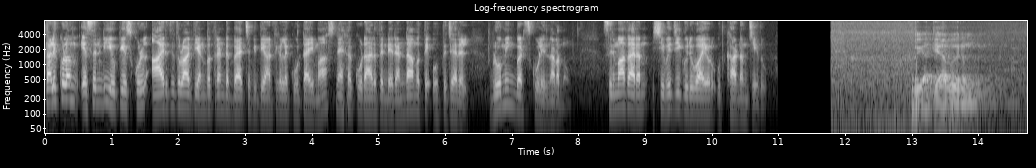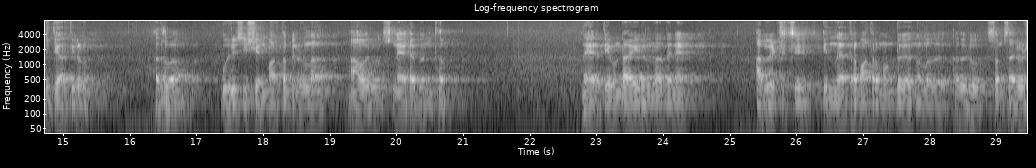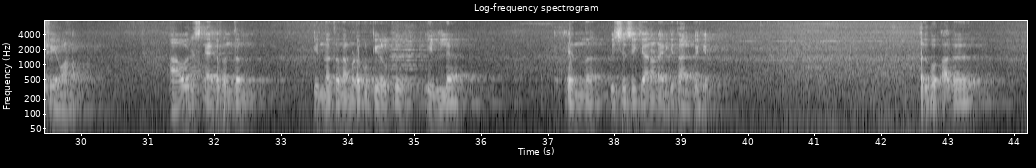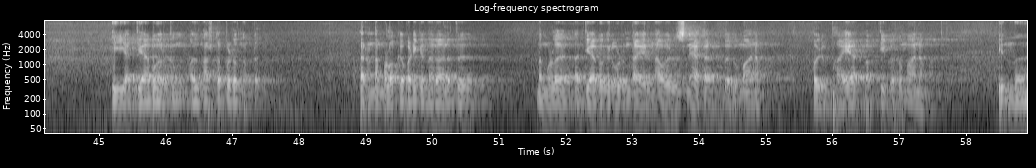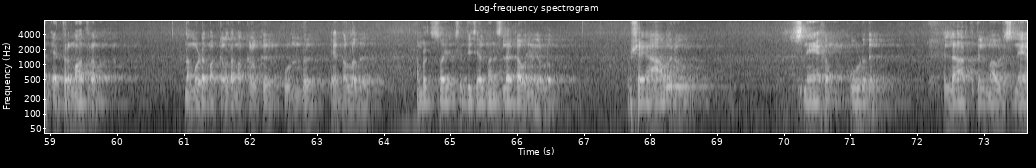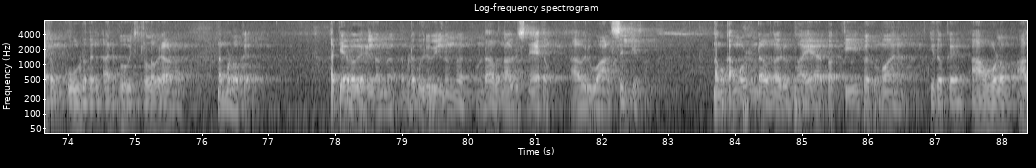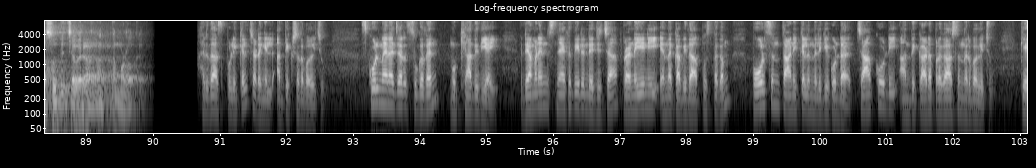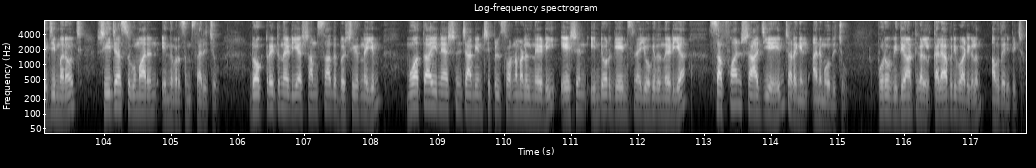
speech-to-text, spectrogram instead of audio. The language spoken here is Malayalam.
Thalikulam S N B U P school ആയിരത്തി തൊള്ളായിരത്തി എൺപത്തിരണ്ട് ബാച്ച് വിദ്യാർത്ഥികളെ കൂട്ടായ്മ സ്നേഹകൂടാരത്തിന്റെ രണ്ടാമത്തെ ഒത്തുചേരൽ ബ്ലൂമിംഗ് ബർഡ് സ്കൂളിൽ നടന്നു. സിനിമാ താരം ശിവജി ഗുരുവായൂർ ഉദ്ഘാടനം ചെയ്തു. അധ്യാപകരും വിദ്യാർത്ഥികളും അഥവാ ഗുരു ശിഷ്യന്മാർ തമ്മിലുള്ള ആ ഒരു സ്നേഹബന്ധം നേരത്തെ ഉണ്ടായിരുന്നതിനെ അപേക്ഷിച്ച് ഇന്ന് എത്രമാത്രമുണ്ട് എന്നുള്ളത് അതൊരു സംസാര വിഷയമാണ്. ആ ഒരു സ്നേഹബന്ധം ഇന്നത്തെ നമ്മുടെ കുട്ടികൾക്ക് ഇല്ല എന്ന് വിശ്വസിക്കാനാണ് എനിക്ക് താല്പര്യം. അതുപോ അത് ഈ അധ്യാപകർക്കും അത് നഷ്ടപ്പെടുന്നുണ്ട്. കാരണം നമ്മളൊക്കെ പഠിക്കുന്ന കാലത്ത് നമ്മൾ അധ്യാപകരോടുണ്ടായിരുന്ന ആ ഒരു സ്നേഹ ബഹുമാനം ഒരു ഭയ ഭക്തി ബഹുമാനം. ഇന്ന് എത്രമാത്രം നമ്മുടെ മക്കളുടെ മക്കൾക്ക് ഉണ്ട് എന്നുള്ളത് നമ്മൾ സ്വയം ചിന്തിച്ചാൽ മനസ്സിലാക്കാവുന്നേ ഉള്ളൂ. പക്ഷേ ആ ഒരു സ്നേഹം കൂടുതൽ എല്ലാ അർത്ഥത്തിലും ആ ഒരു സ്നേഹം കൂടുതൽ അനുഭവിച്ചിട്ടുള്ളവരാണ് നമ്മളൊക്കെ. അധ്യാപകരിൽ നിന്ന് നമ്മുടെ ഗുരുവിൽ നിന്ന് ഉണ്ടാകുന്ന ആ ഒരു സ്നേഹം ആ ഒരു വാത്സല്യം നമുക്ക് അങ്ങോട്ടുണ്ടാകുന്ന ഒരു ഭയ ഭക്തി ബഹുമാനം. ഇതൊക്കെ ആവോളം ആസ്വദിച്ചവരാണ് നമ്മളൊക്കെ. ഹരിദാസ് പുളിക്കൽ ചടങ്ങിൽ അധ്യക്ഷത വഹിച്ചു. സ്കൂൾ മാനേജർ സുഗതൻ മുഖ്യാതിഥിയായി. രമണൻ സ്നേഹതീരൻ രചിച്ച പ്രണയിനി എന്ന കവിത പുസ്തകം പോൾസൺ താണിക്കൽ നൽകിക്കൊണ്ട് ചാക്കോടി അന്തിക്കാട് പ്രകാശനം നിർവഹിച്ചു. കെ ജി മനോജ് ഷീജ സുകുമാരൻ എന്നിവർ സംസാരിച്ചു. ഡോക്ടറേറ്റ് നേടിയ ഷംസാദ് ബഷീറിനെയും മുവത്തായി നാഷണൽ ചാമ്പ്യൻഷിപ്പിൽ സ്വർണ മെഡൽ നേടി ഏഷ്യൻ ഇൻഡോർ ഗെയിംസിന് യോഗ്യത നേടിയ സഫാൻ ഷാജിയെയും ചടങ്ങിൽ അനുമോദിച്ചു. പൂർവ വിദ്യാർത്ഥികൾ കലാപരിപാടികളും അവതരിപ്പിച്ചു.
